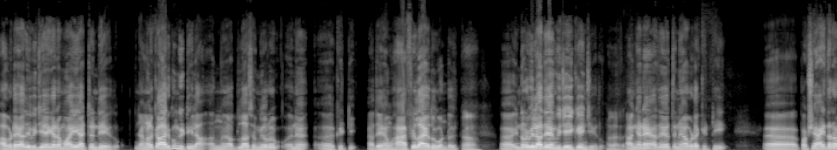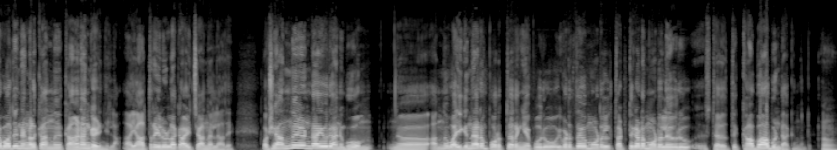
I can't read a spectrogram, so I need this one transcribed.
അവിടെ അത് വിജയകരമായി അറ്റൻഡ് ചെയ്തു. ഞങ്ങൾക്ക് ആർക്കും കിട്ടിയില്ല. അന്ന് അബ്ദുല്ല സമീറിന് കിട്ടി. അദ്ദേഹം ഹാഫിലായതുകൊണ്ട് ആയതുകൊണ്ട് ഇന്റർവ്യൂവിൽ അദ്ദേഹം വിജയിക്കുകയും ചെയ്തു. അങ്ങനെ അദ്ദേഹത്തിന് അവിടെ കിട്ടി. പക്ഷേ ഹൈദരാബാദ് ഞങ്ങൾക്ക് അന്ന് കാണാൻ കഴിഞ്ഞില്ല. ആ യാത്രയിലുള്ള കാഴ്ച എന്നല്ലാതെ. പക്ഷേ അന്ന് ഉണ്ടായ ഒരു അനുഭവം അന്ന് വൈകുന്നേരം പുറത്തിറങ്ങിയപ്പോൾ ഒരു ഇവിടുത്തെ മോഡൽ തട്ടുകട മോഡൽ ഒരു സ്ഥലത്ത് കബാബ് ഉണ്ടാക്കുന്നുണ്ട്. ആടിന്റെ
